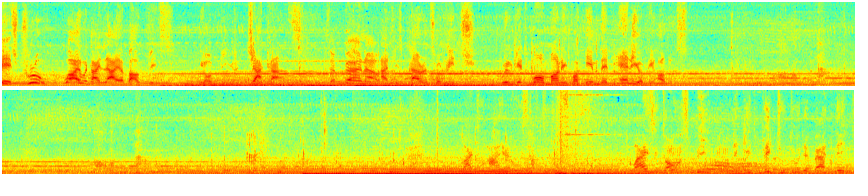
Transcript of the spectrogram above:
Bullshit's true. Why would I lie about this? You're being a jackass. It's a burnout. And his parents are rich. We'll get more money for him than any of the others. Why do I always have to do this? Why is it always me that gets picked to do the bad things?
